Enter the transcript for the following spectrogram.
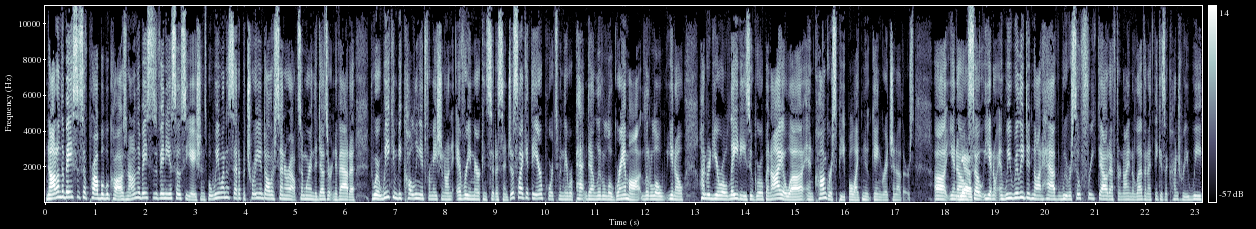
Not on the basis of probable cause, not on the basis of any associations, but we want to set up a trillion dollar center out somewhere in the desert, Nevada, to where we can be culling information on every American citizen. Just like at the airports when they were patting down little old grandma, little old, you know, hundred year old ladies who grew up in Iowa and Congress people like Newt Gingrich and others. Uh, you know, Yes. so, you know, and we really did not have, we were so freaked out after 9 11, I think as a country, we,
